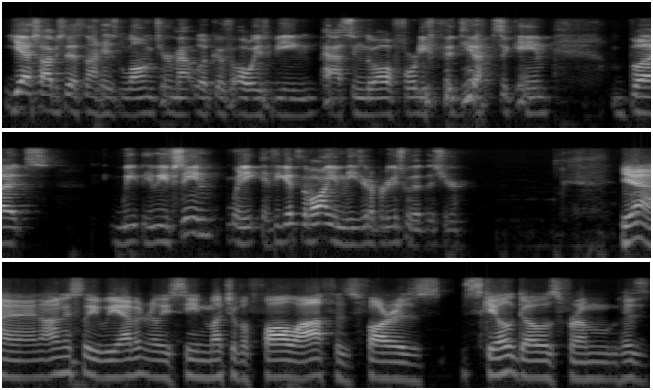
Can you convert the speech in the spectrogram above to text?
yes, obviously that's not his long-term outlook of always being passing the ball 40 50 times a game. But we, we've seen when he, if he gets the volume, he's going to produce with it this year. Yeah, and honestly, we haven't really seen much of a fall off as far as skill goes from his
